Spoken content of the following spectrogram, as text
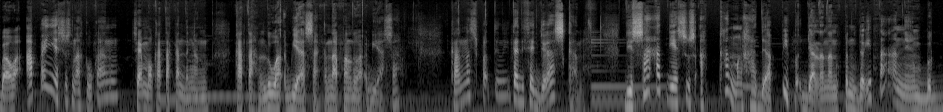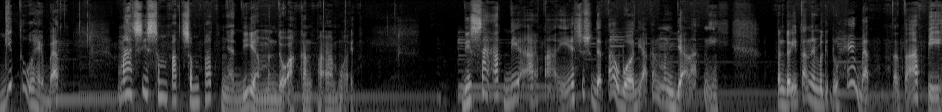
bahwa apa yang Yesus lakukan saya mau katakan dengan kata luar biasa. Kenapa luar biasa? Karena seperti ini tadi saya jelaskan, di saat Yesus akan menghadapi perjalanan penderitaan yang begitu hebat, masih sempat-sempatnya dia mendoakan para murid di saat dia Yesus sudah tahu bahwa dia akan menjalani penderitaan yang begitu hebat, tetapi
